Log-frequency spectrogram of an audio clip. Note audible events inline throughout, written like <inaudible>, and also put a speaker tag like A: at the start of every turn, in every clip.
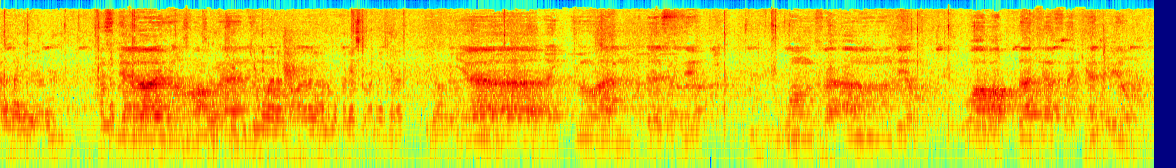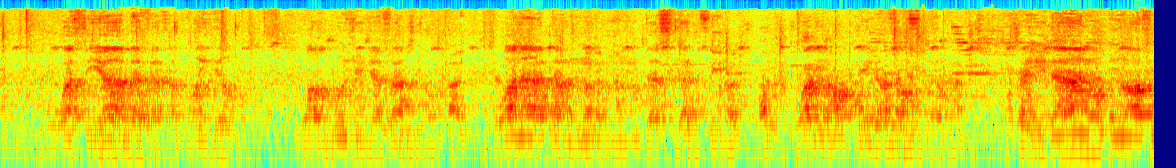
A: بسم الله الرحمن يا أيها المدثر قم فأنذر وربك فكبر وثيابك فطهر والرجج فاهجر ولا تمنن تستكثر ولربك فاصبر فإذا نقر في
